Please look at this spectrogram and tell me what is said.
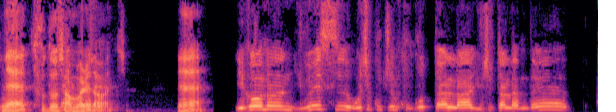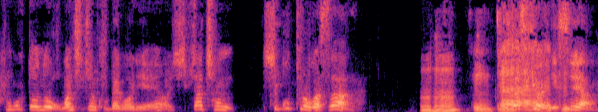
네, two도 3월에 그치? 나왔죠. 네. 이거는 US 59.99달러, 60달러인데 한국 돈으로 57,900원이에요. 14천 19%가 싸. 음흠. 그러니까 스퀘어 그러니까,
